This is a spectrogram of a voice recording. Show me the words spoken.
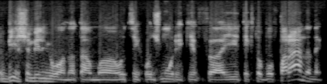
Більше мільйона там е, оцих от жмуриків е, і тих, хто був поранений, е,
